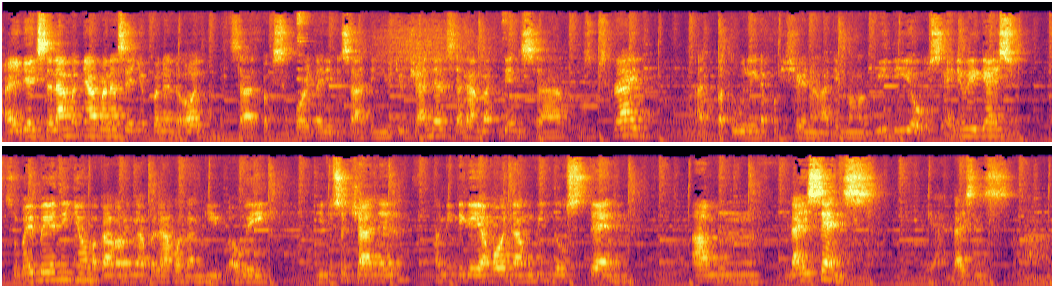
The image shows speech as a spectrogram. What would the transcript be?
Ay guys, salamat nga pala sa inyong panonood sa pagsuporta dito sa ating YouTube channel. Salamat din sa subscribe at patuloy na pag-share ng ating mga videos. Anyway guys, subaybayan ninyo, magkakaroon nga pala ako ng giveaway dito sa channel. Mamimigay ako ng Windows 10 um, license. Yan, license um,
